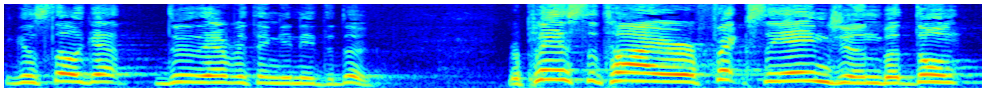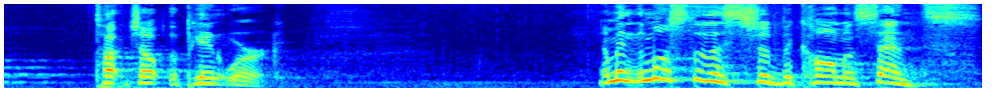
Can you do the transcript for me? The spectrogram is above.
You can still get, do everything you need to do. Replace the tire, fix the engine, but don't touch up the paintwork. I mean, most of this should be common sense.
